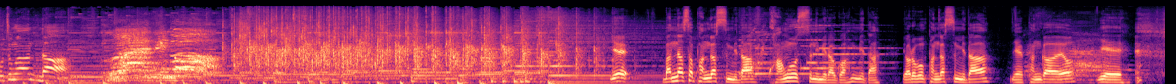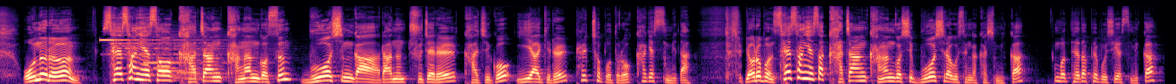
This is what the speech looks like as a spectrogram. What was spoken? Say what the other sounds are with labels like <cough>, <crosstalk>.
소중한 나. 무한 행복! 예, 만나서 반갑습니다. 광호 스님이라고 합니다. 여러분 반갑습니다. 예, 반가워요. 예. 오늘은 세상에서 가장 강한 것은 무엇인가 라는 주제를 가지고 이야기를 펼쳐보도록 하겠습니다. 여러분, 세상에서 가장 강한 것이 무엇이라고 생각하십니까? 한번 대답해 보시겠습니까?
